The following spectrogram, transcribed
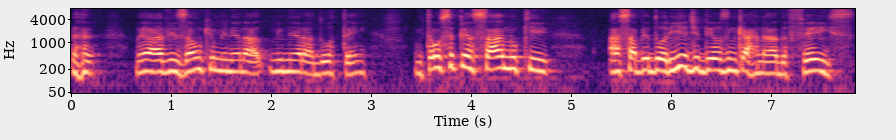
né, a visão que o minera, minerador tem. Então você pensar no que a sabedoria de Deus encarnada fez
